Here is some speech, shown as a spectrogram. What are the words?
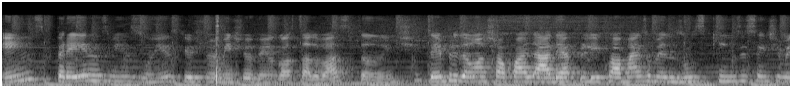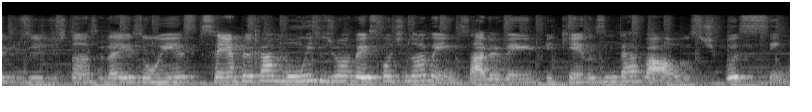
em spray nas minhas unhas, que ultimamente eu venho gostado bastante. Sempre dou uma chacoalhada e aplico a mais ou menos uns 15 centímetros de distância das unhas, sem aplicar muito de uma vez continuamente, sabe? Eu venho em pequenos intervalos, tipo assim.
